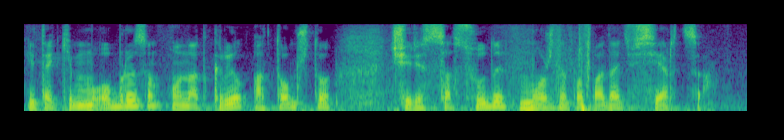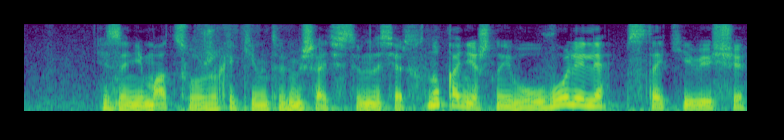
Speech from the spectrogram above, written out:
И таким образом он открыл о том, что через сосуды можно попадать в сердце и заниматься уже какими-то вмешательствами на сердце. Ну, конечно, его уволили за такие вещи.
